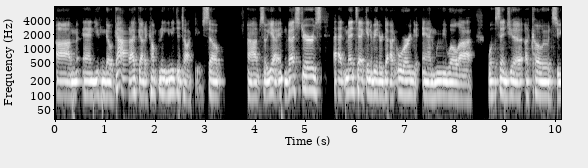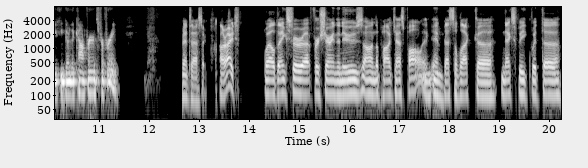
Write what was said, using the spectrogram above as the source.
Um, and you can go, God, I've got a company you need to talk to. So, um, so yeah, investors at medtechinnovator.org, and we will uh, we'll send you a code so you can go to the conference for free. Fantastic. All right. Well, thanks for uh, for sharing the news on the podcast, Paul, and, and best of luck uh, next week with the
